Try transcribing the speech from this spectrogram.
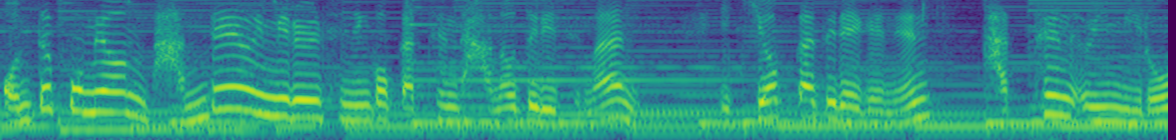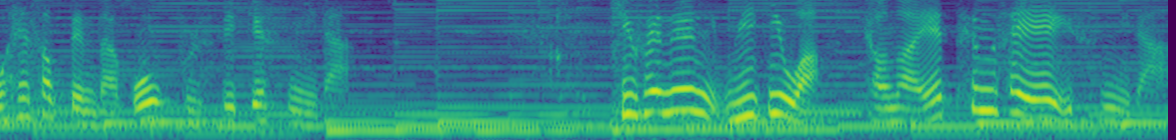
언뜻 보면 반대의 의미를 지닌 것 같은 단어들이지만 이 기업가들에게는 같은 의미로 해석된다고 볼 수 있겠습니다. 기회는 위기와 변화의 틈새에 있습니다.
